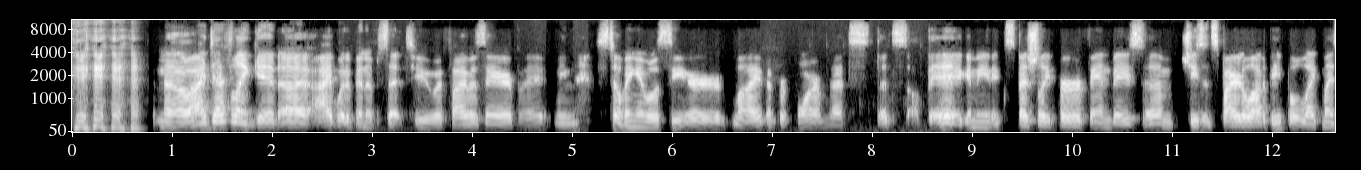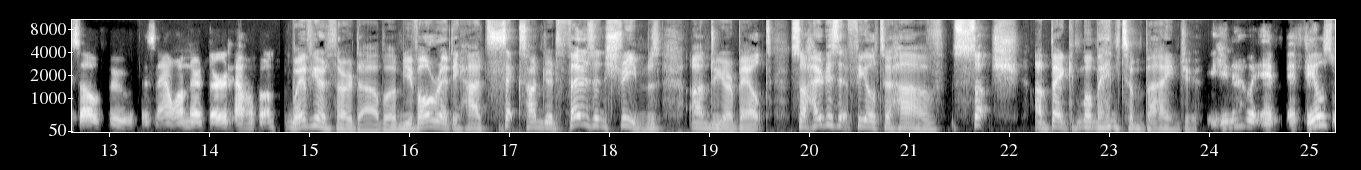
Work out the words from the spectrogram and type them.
no, I definitely get. Uh, I would have been upset too if I was there, but I mean, still being able to see her live and perform that's that's big. I mean, especially for her fan base. Um, she's inspired a lot of people like myself, who is now on their third album. With your third album, you've already had six hundred thousand streams under your belt. So how does it feel to have such a big momentum behind you? You know, it it feels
